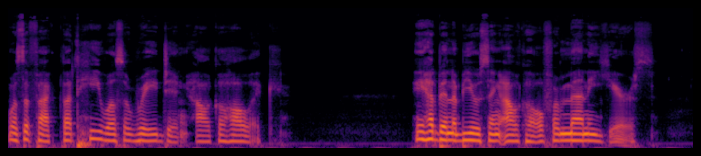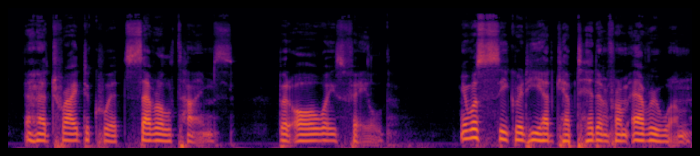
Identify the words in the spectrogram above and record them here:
was the fact that he was a raging alcoholic. He had been abusing alcohol for many years and had tried to quit several times, but always failed. It was a secret he had kept hidden from everyone,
